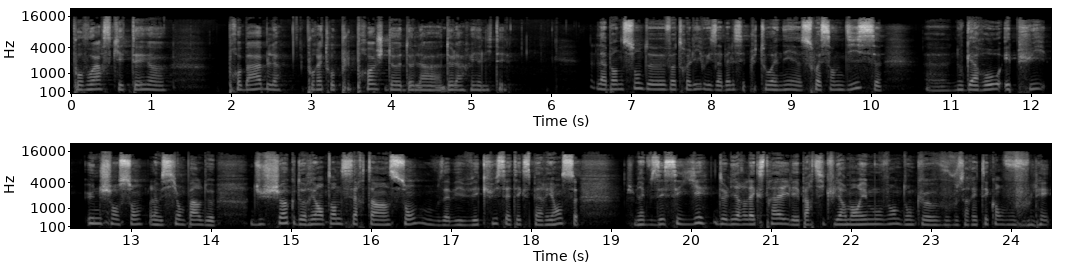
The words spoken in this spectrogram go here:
pour voir ce qui était euh, probable, pour être au plus proche de, la, de la réalité. La bande son de votre livre, Isabelle, c'est plutôt années 70, euh, Nougaro, et puis une chanson. Là aussi, on parle de, du choc de réentendre certains sons. Vous avez vécu cette expérience. Je veux bien que vous essayiez de lire l'extrait. Il est particulièrement émouvant, donc euh, vous vous arrêtez quand vous voulez.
